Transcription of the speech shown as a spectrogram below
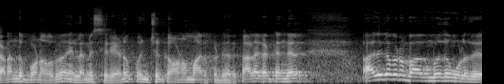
கடந்து போனவரும் எல்லாமே சரியாயிடும். கொஞ்சம் கவனமாக இருக்க வேண்டிய ஒரு காலகட்டங்கள். அதுக்கப்புறம் பார்க்கும்போது உங்களுக்கு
